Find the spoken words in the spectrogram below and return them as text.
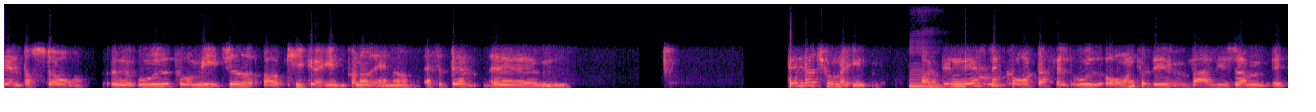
den, der står øh, ude på mediet og kigger ind på noget andet. Altså den, øh, den der tuner ind. Mm. Og det næste kort, der faldt ud oven på det, var ligesom et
